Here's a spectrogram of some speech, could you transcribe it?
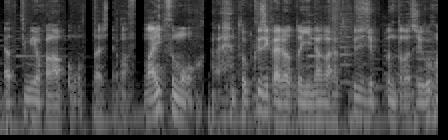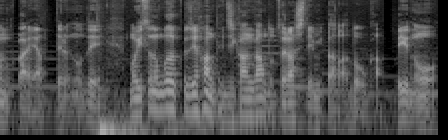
やってみようかなと思ったりしてます。まあ、いつも、えーと9時からと言いながら9時10分とか15分からやってるので、もういつのこと9時半って時間ガンとずらしてみたらどうかっていうのを、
